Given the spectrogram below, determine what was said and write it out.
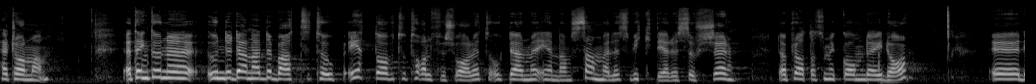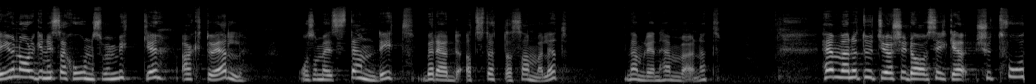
Herr talman! Jag tänkte under, under denna debatt ta upp ett av totalförsvaret och därmed en av samhällets viktiga resurser. Det har pratats mycket om det idag. dag. det är en organisation som är mycket aktuell och som är ständigt beredd att stötta samhället, nämligen Hemvärnet. Hemvärnet utgörs idag av cirka 22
